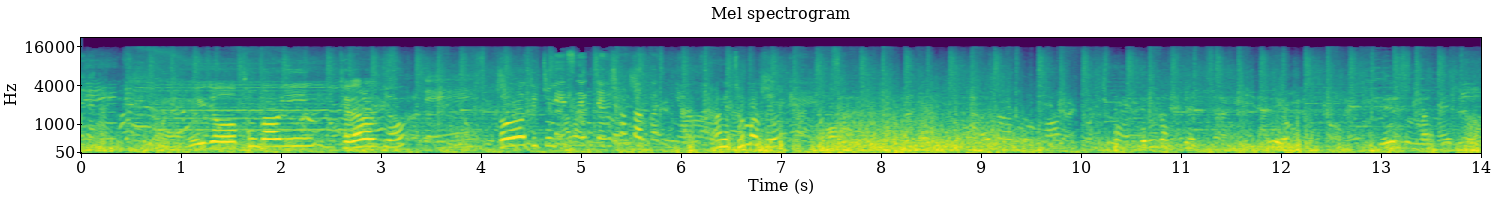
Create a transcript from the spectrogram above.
네, 여기 저 풍광이 대단하죠? 네. 저 뒤쪽에. 해수욕장 처음 봤거든요. 아니, 처음 봤어요? 네. 어. 그런 것 같은데. 그래요? 내일 좀 많이 가야죠.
